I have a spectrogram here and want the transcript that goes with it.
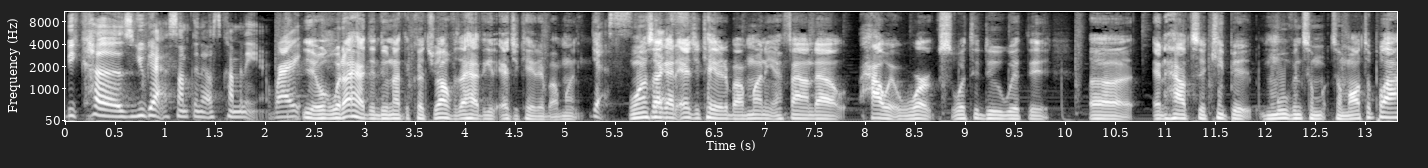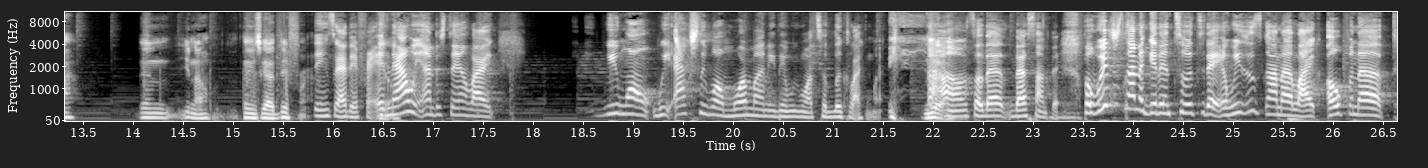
because you got something else coming in, right? Yeah. Well, what I had to do, not to cut you off, is I had to get educated about money. Yes. Once yes. I got educated about money and found out how it works, what to do with it uh, and how to keep it moving to to multiply, then you know things got different. Things got different, and yeah. now we understand like we want we actually want more money than we want to look like money. Yeah. um, so that that's something. But we're just gonna get into it today, and we're just gonna like open up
